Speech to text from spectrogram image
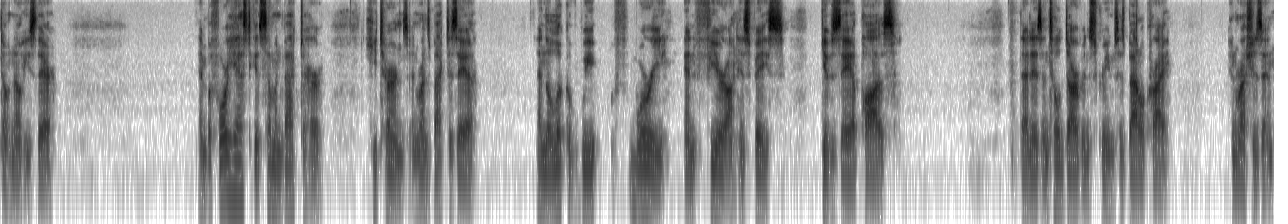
don't know he's there. And before he has to get summoned back to her, he turns and runs back to Zaya, and the look of we- worry and fear on his face gives Zaya pause. That is, until Darvin screams his battle cry and rushes in.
